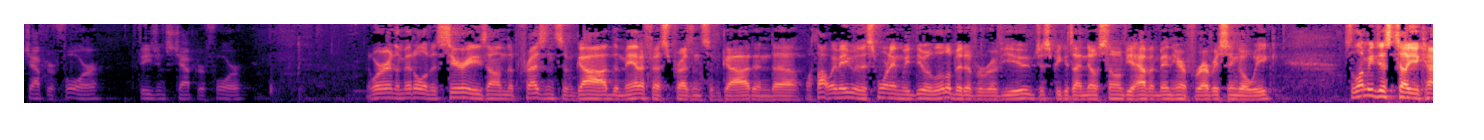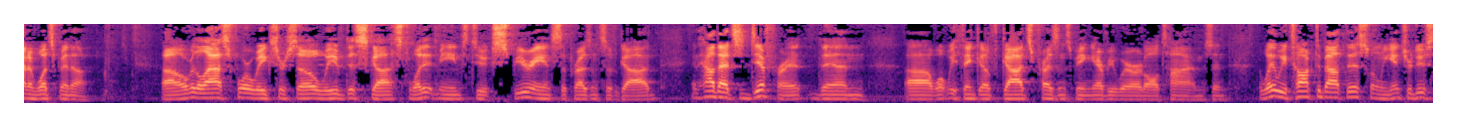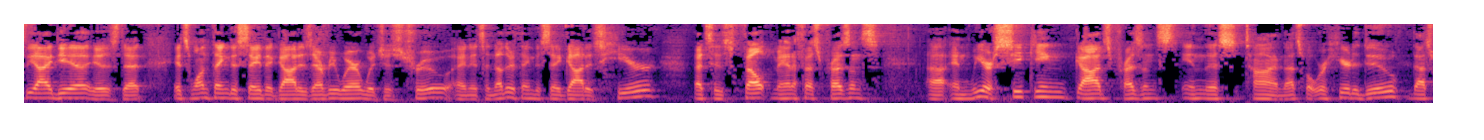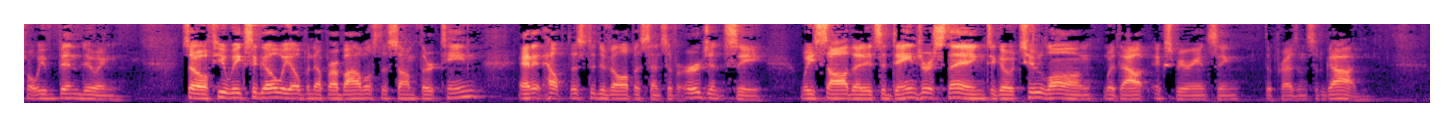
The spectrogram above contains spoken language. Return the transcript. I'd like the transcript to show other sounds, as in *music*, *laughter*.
chapter 4, Ephesians chapter 4. We're in the middle of a series on the presence of God, the manifest presence of God, and uh, I thought maybe this morning we'd do a little bit of a review just because I know some of you haven't been here for every single week. So let me just tell you kind of what's been up. Uh, over the last four weeks or so, we've discussed what it means to experience the presence of God and how that's different than uh, what we think of God's presence being everywhere at all times. And the way we talked about this when we introduced the idea is that it's one thing to say that God is everywhere, which is true, and it's another thing to say God is here. That's his felt, manifest presence. Uh, and we are seeking God's presence in this time. That's what we're here to do. That's what we've been doing. So, a few weeks ago, we opened up our Bibles to Psalm 13, and it helped us to develop a sense of urgency we saw that it's a dangerous thing to go too long without experiencing the presence of God.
